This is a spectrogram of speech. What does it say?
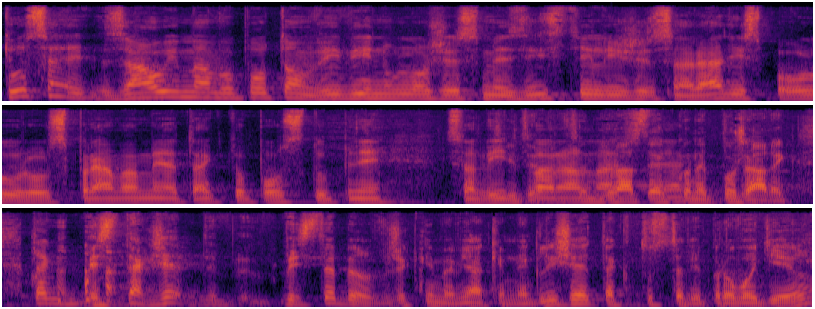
tu se zaujímavo potom vyvinulo, že jsme zjistili, že se rádi spolu rozprávame a takto postupně se vytváral náš děláte jako nepořádek. Tak, vy, takže vy jste byl, řekněme, v nějakém negliže, tak to jste vyprovodil.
